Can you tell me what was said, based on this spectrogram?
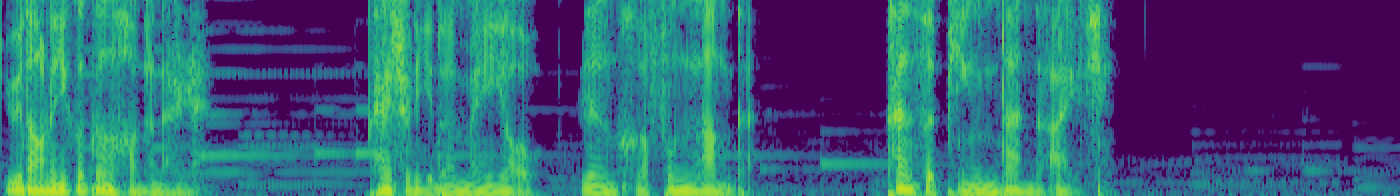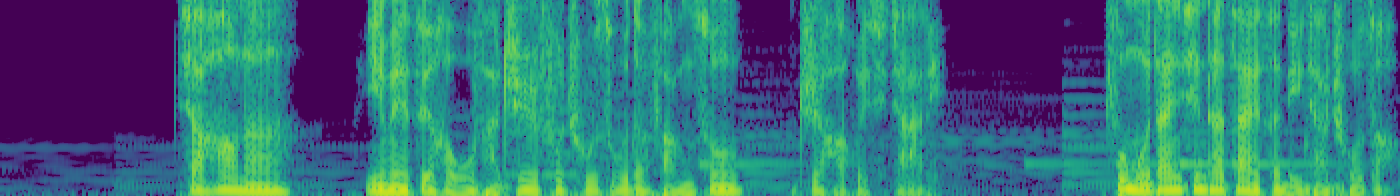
遇到了一个更好的男人。开始了一段没有任何风浪的、看似平淡的爱情。小浩呢，因为最后无法支付出租的房租，只好回去家里。父母担心他再次离家出走，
